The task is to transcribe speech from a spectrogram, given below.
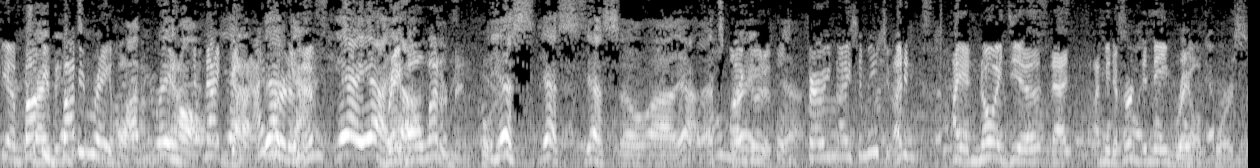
Yeah, Bobby driving- Bobby Rahal. Bobby Rahal. That Yeah, guy. I've that heard guy. of him. Yeah, yeah, Ray yeah. Hall Letterman, of course. Yes, yes, yes. So uh, yeah, that's oh my great. goodness! Well, Yeah. very nice to meet you. I didn't. I had no idea that. I mean, I've heard the name Rail, of course,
